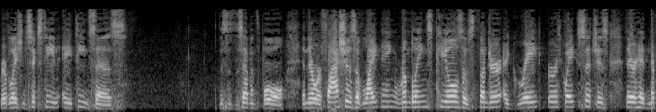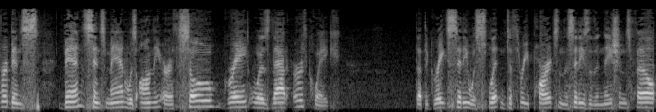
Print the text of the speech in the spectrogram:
Revelation 16, 18 says, this is the seventh bowl, and there were flashes of lightning, rumblings, peals of thunder, a great earthquake such as there had never been been since man was on the earth. So great was that earthquake that the great city was split into three parts and the cities of the nations fell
